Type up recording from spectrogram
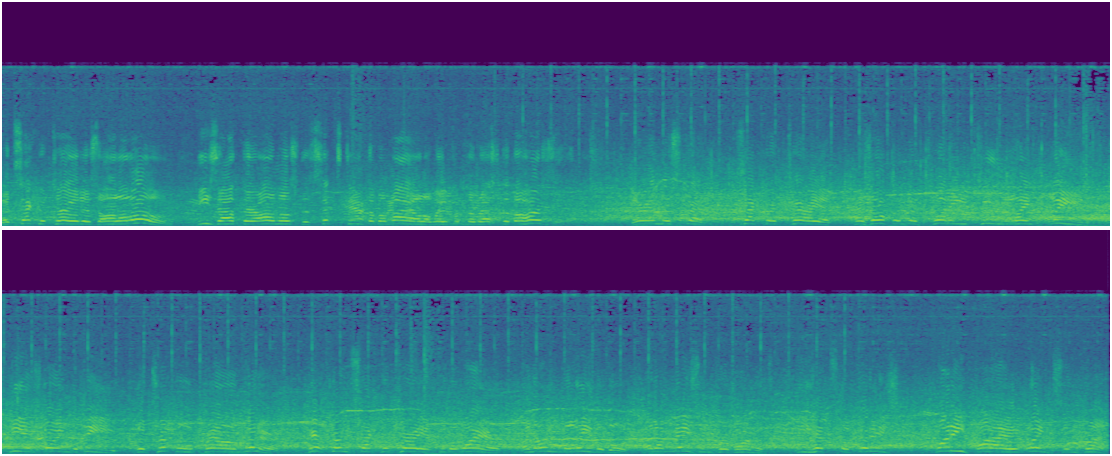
But Secretariat is all alone. He's out there almost a 16th of a mile away from the rest of the horses. They're in the stretch. Secretariat has opened a 22-length lead. He is going to be the Triple Crown winner. Here comes Secretariat to the wire. An unbelievable, an amazing performance. He hits the finish 25 lengths in front.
